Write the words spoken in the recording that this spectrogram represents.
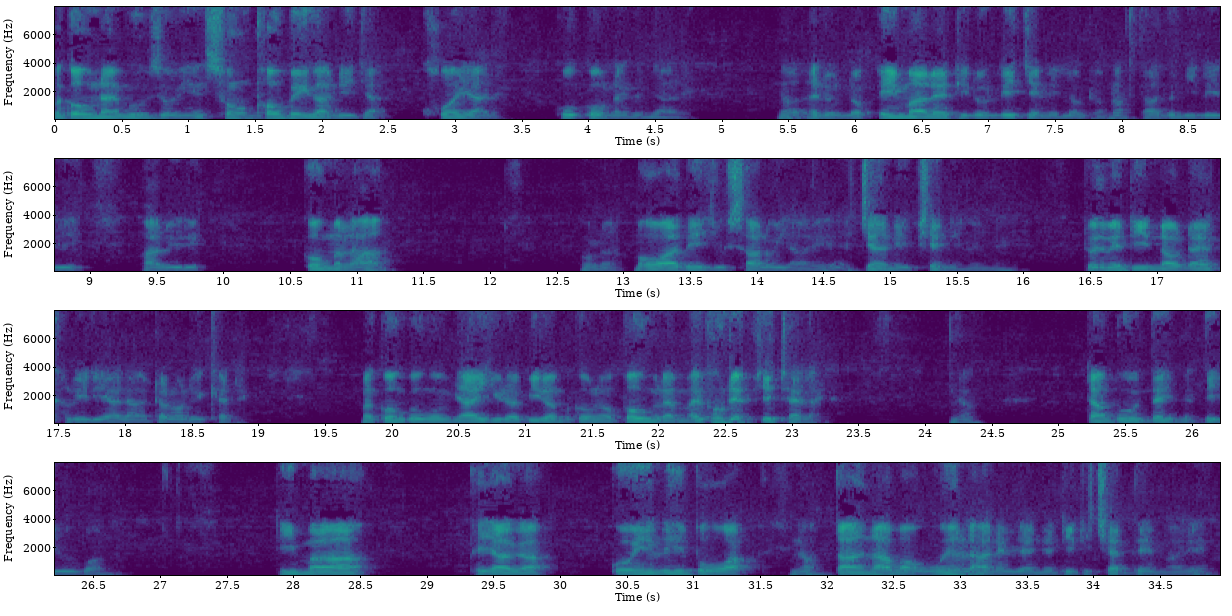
မကုံနိုင်ဘူးဆိုရင်ဆုံးဖုံးပိတ်ကနေကြ ခွဲရတယ်ကိုကုံနိုင်သမျှလေနော်အဲ့လိုလောက်အိမ်မှာလည်းဒီလိုလေ့ကျင့်လေးလောက်တော့နော်သာသမီလေးတွေပါလေးတွေကုန်မလားဟုတ်လားမဝါသိယူဆလို့ရတယ်အကြံတွေဖြစ်နေနေမယ်တို့သဖြင့်ဒီနောက်တိုင်းကလေးတွေအဲ့ဒါတော်တော်လေးခက်တယ်မကုံကုံကုံအများကြီးယူရပြီးတော့မကုံတော့ဘုံလည်းမိုက်ဘုံနဲ့ပြစ်ထက်လိုက်နော်တန်ဖိုးသိမ့်မသိဘူးပေါ့ဒီမှာဘုရားကကိုရင်လေးဘဝ နော်တာသနာပေါင်းဝင်လာနေပြန်တယ်ဒီတစ်ချက်သင်ပါတယ်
